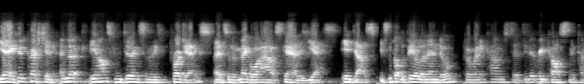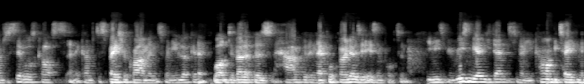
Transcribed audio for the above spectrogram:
Yeah, good question. And look, the answer from doing some of these projects at sort of megawatt hour scale is yes, it does. It's not the be all and end all, but when it comes to delivery costs and it comes to civils costs and it comes to space requirements, when you look at what developers have within their portfolios, it is important. You need to be reasonably energy dense. You know, you can't be taking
